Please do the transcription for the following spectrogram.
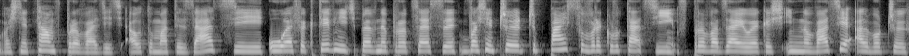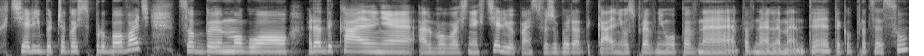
właśnie tam wprowadzić automatyzacji, uefektywnić pewne procesy? Właśnie, czy, czy Państwo w rekrutacji wprowadzają jakieś innowacje, albo czy chcieliby czegoś spróbować, co by mogło radykalnie, albo właśnie chcieliby Państwo, żeby radykalnie usprawniło pewne, pewne elementy tego procesu?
